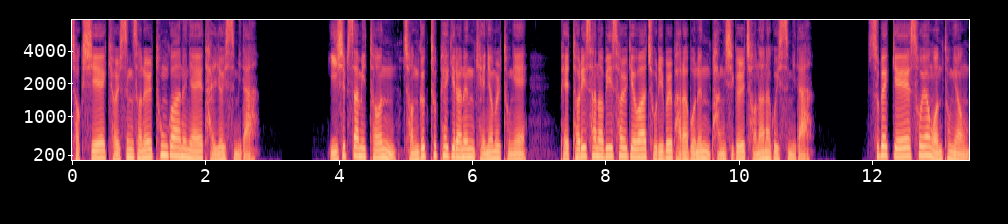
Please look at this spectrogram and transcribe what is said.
적시의 결승선을 통과하느냐에 달려 있습니다. 24m는 전극 투팩이라는 개념을 통해 배터리 산업이 설계와 조립을 바라보는 방식을 전환하고 있습니다. 수백 개의 소형 원통형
